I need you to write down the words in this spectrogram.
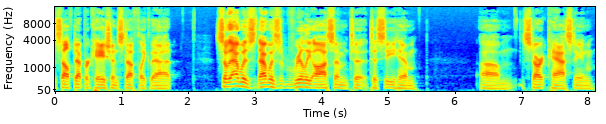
self-deprecation stuff like that. So that was that was really awesome to to see him um, start casting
